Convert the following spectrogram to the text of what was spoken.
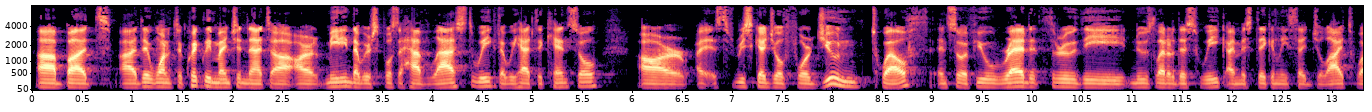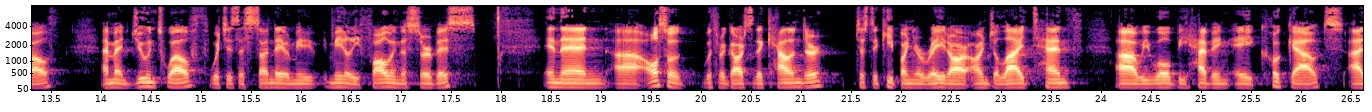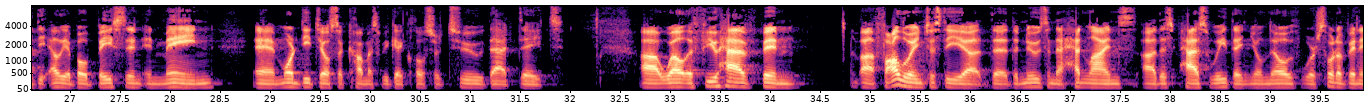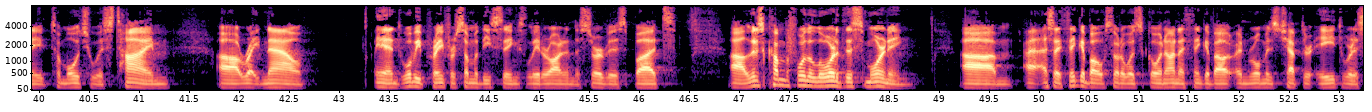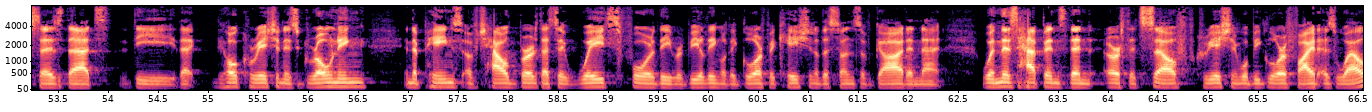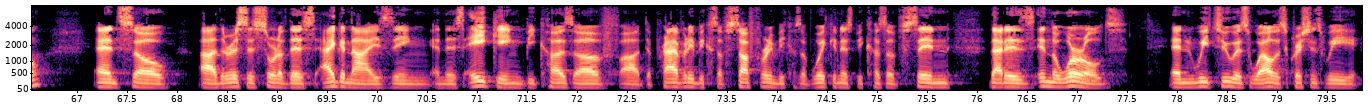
Uh, but I did want to quickly mention that uh, our meeting that we were supposed to have last week that we had to cancel are is rescheduled for June 12th. And so if you read through the newsletter this week, I mistakenly said July 12th. I meant June 12th, which is a Sunday immediately following the service. And then uh, also with regards to the calendar, just to keep on your radar, on July 10th, uh, we will be having a cookout at the Elliott Boat Basin in Maine and more details to come as we get closer to that date. Uh, well, if you have been uh, following just the, uh, the, the news and the headlines uh, this past week, then you'll know we're sort of in a tumultuous time uh, right now, and we'll be praying for some of these things later on in the service. But uh, let's come before the Lord this morning. Um, as I think about sort of what's going on, I think about in Romans chapter eight, where it says that the that the whole creation is groaning in the pains of childbirth as it waits for the revealing or the glorification of the sons of God, and that when this happens, then earth itself, creation, will be glorified as well. And so uh, there is this sort of this agonizing and this aching because of uh, depravity, because of suffering, because of wickedness, because of sin that is in the world. And we too, as well as Christians, we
